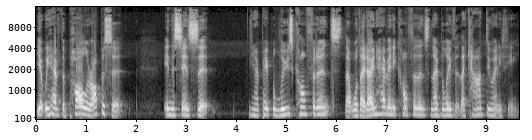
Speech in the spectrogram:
yet we have the polar opposite in the sense that you know people lose confidence that well they don't have any confidence and they believe that they can't do anything.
